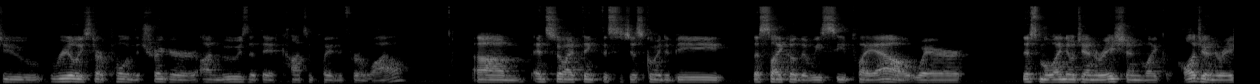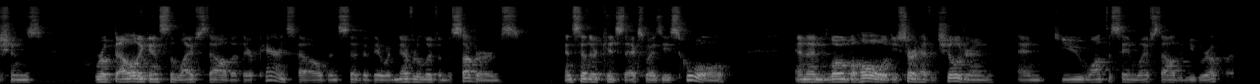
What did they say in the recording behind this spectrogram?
to really start pulling the trigger on moves that they had contemplated for a while. Um, and so I think this is just going to be the cycle that we see play out where this millennial generation, like all generations, rebelled against the lifestyle that their parents held and said that they would never live in the suburbs and send their kids to XYZ school. And then lo and behold, you start having children and you want the same lifestyle that you grew up with.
